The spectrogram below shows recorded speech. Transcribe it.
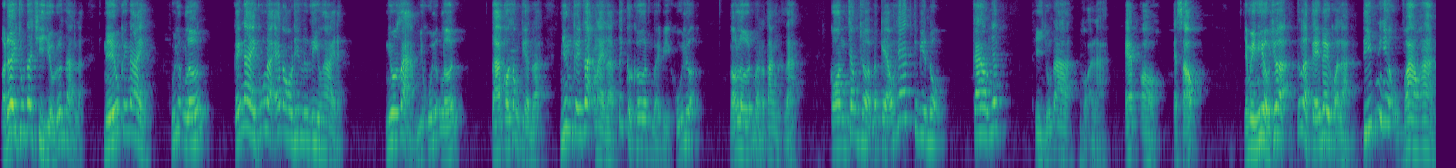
Ở đây chúng ta chỉ hiểu đơn giản là nếu cái này khối lượng lớn, cái này cũng là SO liên lưu hai này. Nhiều giảm như khối lượng lớn, đã có dòng tiền ra. Nhưng cái dạng này là tích cực hơn bởi vì khối lượng nó lớn mà nó tăng được giá. Còn trong trường hợp nó kéo hết cái biên độ cao nhất thì chúng ta gọi là SO S6 nhà mình hiểu chưa tức là cái đây gọi là tín hiệu vào hàng.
